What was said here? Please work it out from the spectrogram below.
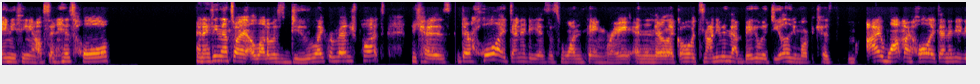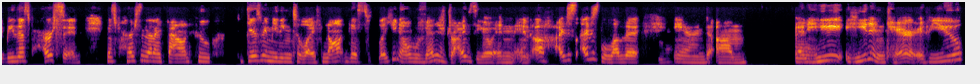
anything else. And his whole and I think that's why a lot of us do like revenge plots because their whole identity is this one thing, right? And then they're like, oh, it's not even that big of a deal anymore because I want my whole identity to be this person, this person that I found who gives me meaning to life, not this like, you know, revenge drives you. And, and uh, I just, I just love it. And, um, and he he didn't care if you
